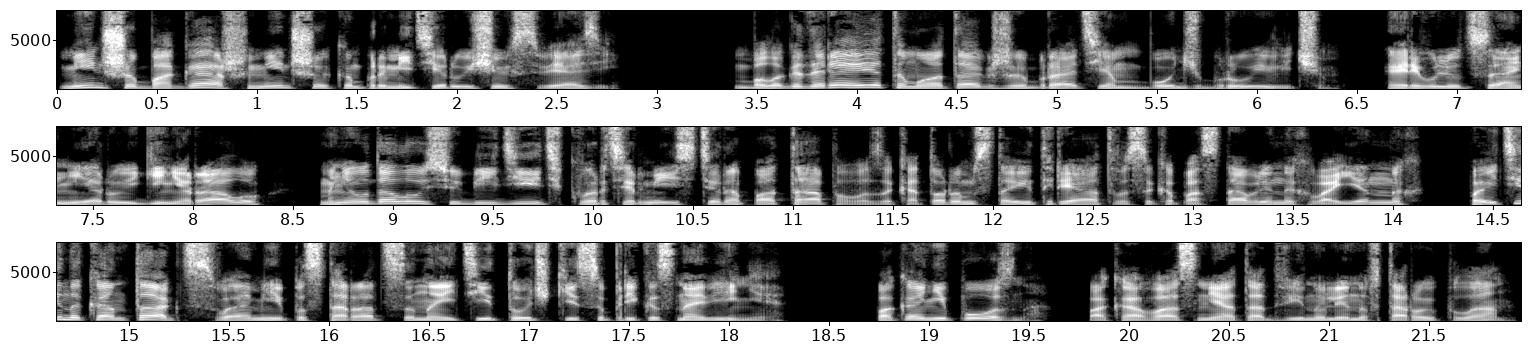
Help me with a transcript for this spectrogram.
Меньше багаж, меньше компрометирующих связей. Благодаря этому, а также братьям Бонч-Бруевичам, революционеру и генералу, мне удалось убедить квартирмейстера Потапова, за которым стоит ряд высокопоставленных военных, пойти на контакт с вами и постараться найти точки соприкосновения. Пока не поздно, пока вас не отодвинули на второй план.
